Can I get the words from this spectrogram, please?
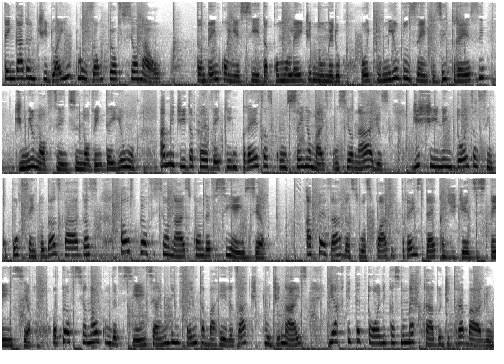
tem garantido a inclusão profissional, também conhecida como Lei de número 8213 de 1991. A medida prevê que empresas com 100 ou mais funcionários destinem 2 a 5% das vagas aos profissionais com deficiência. Apesar das suas quase três décadas de existência, o profissional com deficiência ainda enfrenta barreiras atitudinais e arquitetônicas no mercado de trabalho.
